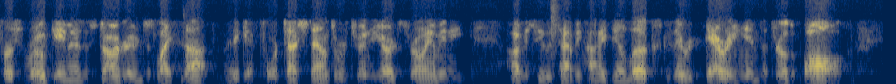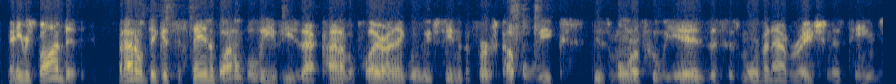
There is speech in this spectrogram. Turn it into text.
first road game as a starter and just lights it up. I think he had four touchdowns or 200 yards throwing. I mean, he obviously was having high deal looks because they were daring him to throw the ball, and he responded. But I don't think it's sustainable. I don't believe he's that kind of a player. I think what we've seen in the first couple weeks is more of who he is. This is more of an aberration as teams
